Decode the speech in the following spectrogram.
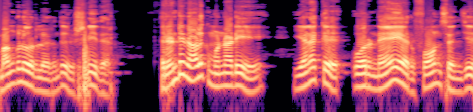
மங்களூரிலிருந்து ஸ்ரீதர். ரெண்டு நாளுக்கு முன்னாடி எனக்கு ஒரு நேயர் ஃபோன் செஞ்சு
